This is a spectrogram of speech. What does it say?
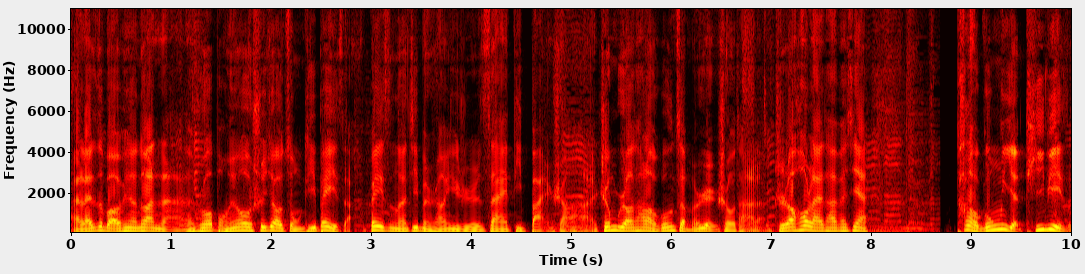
哎，来自宝片的段子啊，他说朋友睡觉总踢被子，被子呢基本上一直在地板上啊，真不知道她老公怎么忍受她的。直到后来她发现，她老公也踢被子，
